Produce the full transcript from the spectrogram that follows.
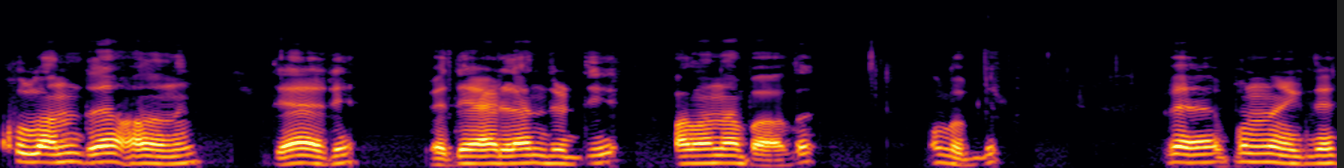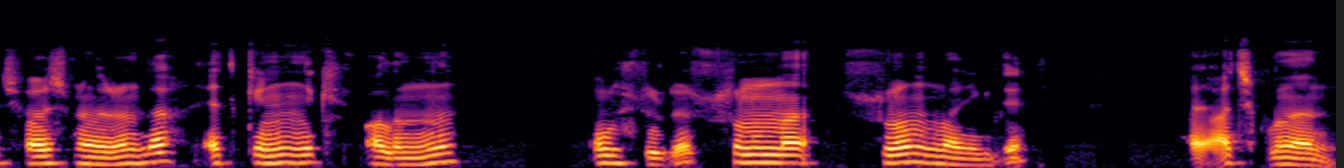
kullandığı alanın değeri ve değerlendirdiği alana bağlı olabilir. Ve bununla ilgili çalışmalarında etkinlik alanının oluşturduğu sunumla, sunumla ilgili açıklanan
